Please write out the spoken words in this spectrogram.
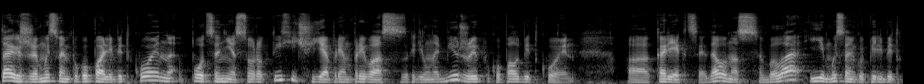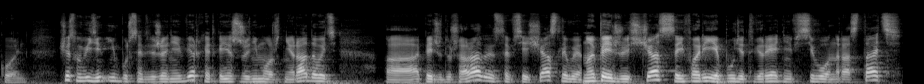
Также мы с вами покупали биткоин по цене 40 тысяч. Я прям при вас заходил на биржу и покупал биткоин а, коррекция, да, у нас была, и мы с вами купили биткоин. Сейчас мы видим импульсное движение вверх, это, конечно же, не может не радовать. Опять же, душа радуется, все счастливы. Но, опять же, сейчас эйфория будет, вероятнее всего, нарастать.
